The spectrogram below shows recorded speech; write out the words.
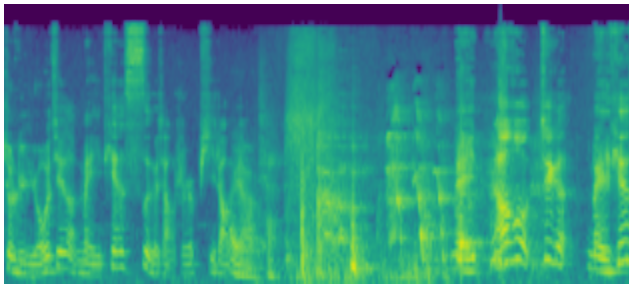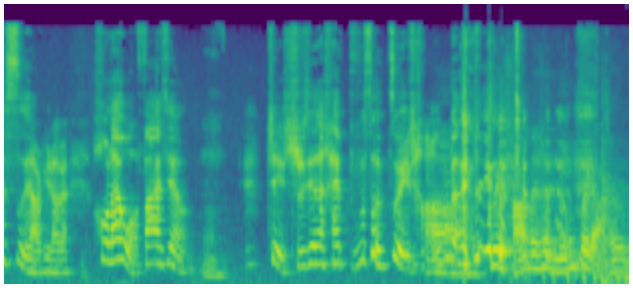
就旅游阶段每天四个小时 P 照片，哎，每然后这个每天四个小时 P 照片。后来我发现，这时间还不算最长啊的，，最长的是您不点儿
